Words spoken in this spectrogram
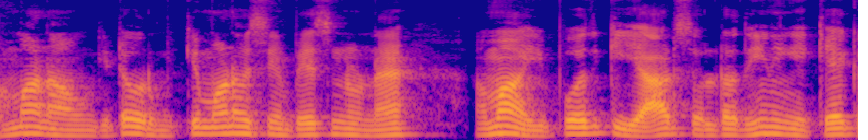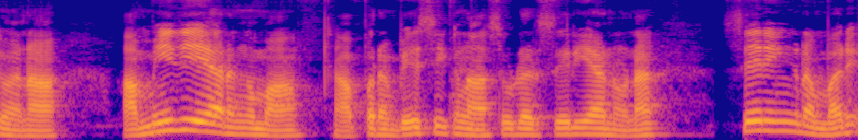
அம்மா நான் உங்ககிட்ட ஒரு முக்கியமான விஷயம் பேசணுன்னே அம்மா இப்போதைக்கு யார் சொல்கிறதையும் நீங்கள் கேட்க வேணாம். அமைதியாக இறங்கம்மா அப்புறம் பேசிக்கலாம். சுடர் சரியானோன்னே சரிங்கிற மாதிரி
